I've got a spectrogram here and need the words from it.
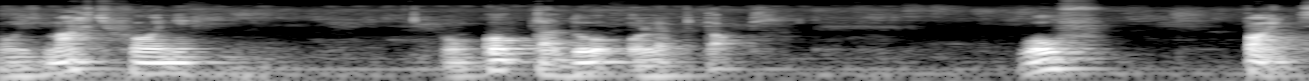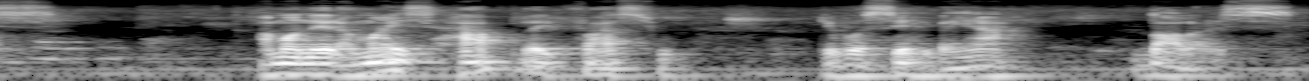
com smartphone, com computador ou laptop. Wolf Points a maneira mais rápida e fácil de você ganhar dólares.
